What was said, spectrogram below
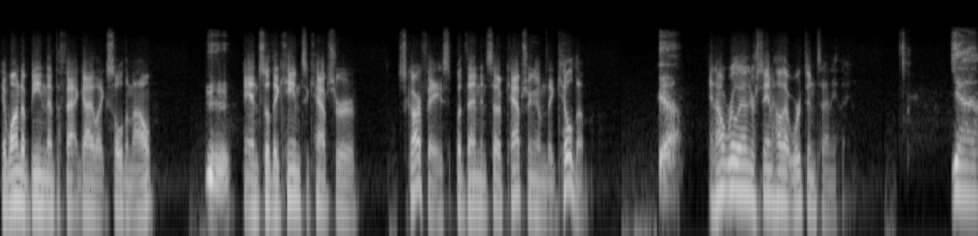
it wound up being that the fat guy like sold them out. hmm And so they came to capture Scarface, but then instead of capturing him, they killed him. Yeah, And I don't really understand how that worked into anything. yeah.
